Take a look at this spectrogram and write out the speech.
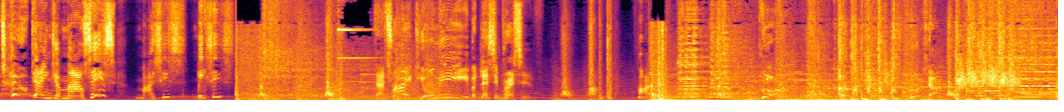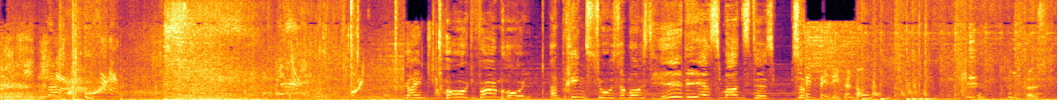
Two danger mouses? Mices? Mices? That's right, you're me, but less impressive. Giant Toad Wormhole and brings you the most hideous monsters. The Bit busy, Penfold. Close.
